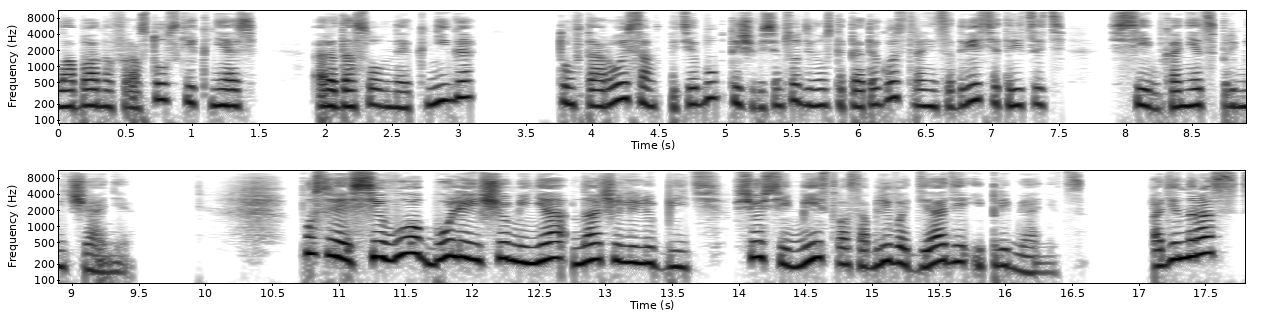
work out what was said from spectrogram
Лобанов-Ростовский князь, родословная книга, том 2, Санкт-Петербург, 1895 год, страница 237, конец примечания. После всего более еще меня начали любить, все семейство, особливо дядя и племянница. Один раз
